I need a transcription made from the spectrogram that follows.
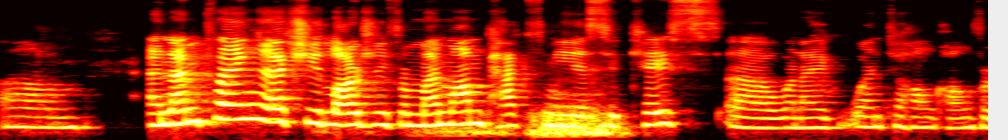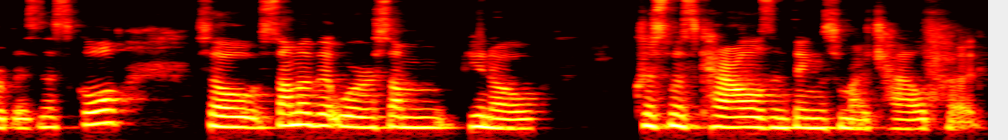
Um, and I'm playing actually largely from my mom packed me a suitcase uh, when I went to Hong Kong for business school. So some of it were some, you know, Christmas carols and things from my childhood.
